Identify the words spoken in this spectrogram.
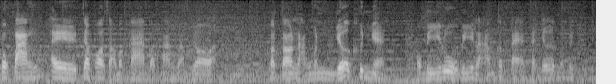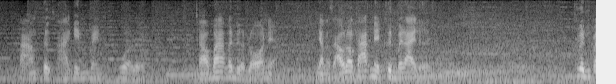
ตรงปางไอ้เจ้าพ่อสามกากับปางสามยอดพอตอนหลังมันเยอะขึ้นไงพอมีลูกมีหลานมันก็แตกกระเจิงมันไปตามตึกหากินไปทั่วเลย ชาวบ้านก็เดือดร้อนเนี่ย อย่างเสาเราทัศน์เนี่ยขึ้นไม่ได้เลย ขึ้นไป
